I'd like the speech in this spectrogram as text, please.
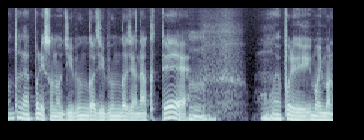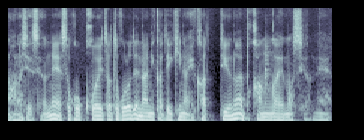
うん。ただやっぱりその自分が自分がじゃなくてう、ん。やっぱり今今の話ですよね。そこを超えたところで何かできないかっていうのはやっぱ考えますよね。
